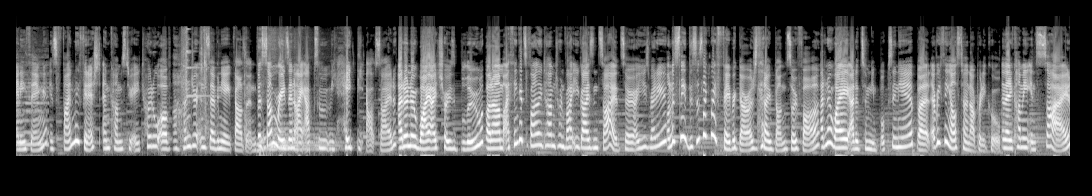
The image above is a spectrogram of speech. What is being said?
anything, is finally finished and comes to a total of 178,000. For some reason, I absolutely hate the outside. I don't know why I chose blue, but um, I think it's finally time to invite you guys inside. So are you ready? Honestly, this is like my favorite garage that I've done so far. I don't know why I added so many books in here, but everything else turned out pretty cool. And then coming inside,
